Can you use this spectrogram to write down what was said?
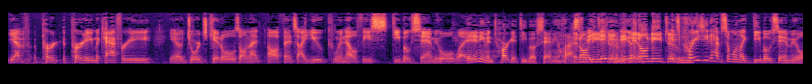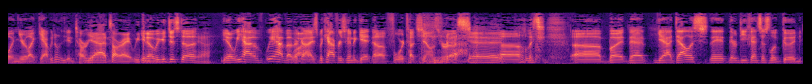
you have Pur- Purdy, McCaffrey, you know George Kittle's on that offense. Aiyuk when healthy, Deebo Samuel. Like They didn't even target Deebo Samuel last They don't week. need didn't. to. They They don't- don't need to. It's crazy to have someone like Deebo Samuel, and you're like, yeah, we don't need to target. Yeah, him. it's all right. We you know, can- we could just, uh, Yeah. you know, we have we have other Wow. guys. McCaffrey's going to get uh, four touchdowns for Yeah. us. Yay. Uh, let's, uh, but that, yeah, Dallas, they, their defenses look good.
